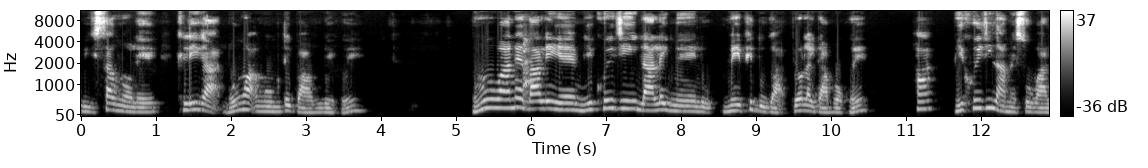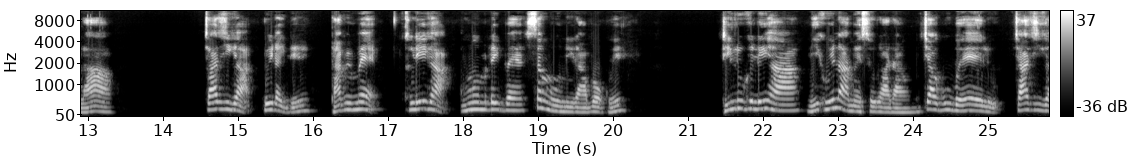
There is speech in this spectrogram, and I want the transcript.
ပြီးစောင့်တော့လေကလေးကလုံးဝအငုံမတိတ်ပါဘူးလေကွယ်ဘဝဝါနဲ့သားလေးရဲ့မြေခွေးကြီးလာလိုက်မယ်လို့အမေဖြစ်သူကပြောလိုက်တာပေါ့ကွယ်ဟာမြေခွေးကြီးလာမယ်ဆိုပါလားကြားကြီးကတွေးလိုက်တယ်ဒါပေမဲ့ကလေးကအငုံမတိတ်ပဲစက်ငုံနေတာပေါ့ကွယ်ဒီလူကလေးဟာမြေခွေးလာမယ်ဆိုတာတောင်မကြောက်ဘူးပဲလို့ကြားကြီးက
